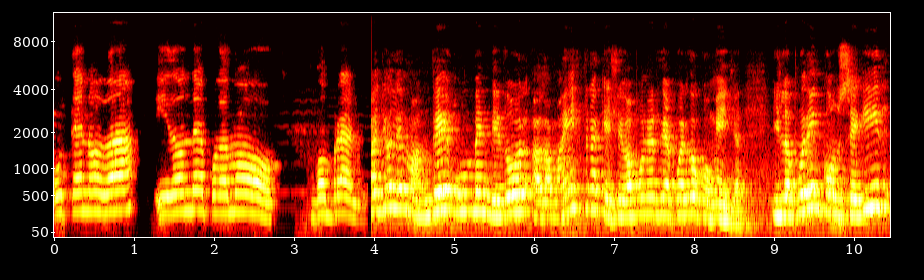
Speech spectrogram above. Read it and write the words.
usted nos da y dónde podemos comprarlo. Yo le mandé un vendedor a la maestra que se va a poner de acuerdo con ella y la pueden conseguir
